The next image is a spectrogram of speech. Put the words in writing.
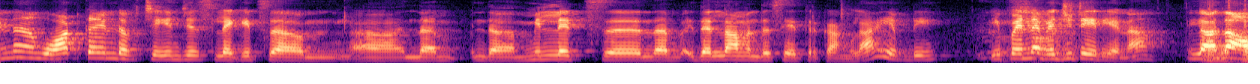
என்ன what kind of changes like it's இந்த இந்த மில்லட்ஸ் இந்த இதெல்லாம் வந்து சேர்த்துருக்காங்களா? எப்படி? இப்போ என்ன வெஜிடேரியனா இல்லை அதான்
